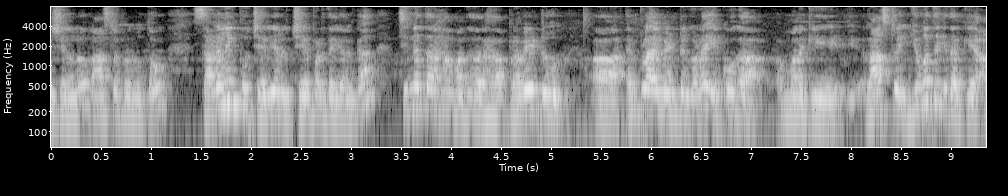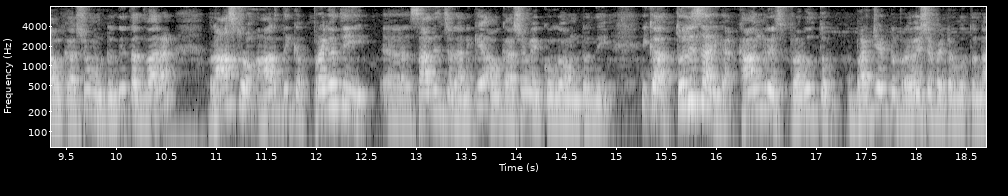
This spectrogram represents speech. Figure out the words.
విషయంలో రాష్ట్ర ప్రభుత్వం సడలింపు చర్యలు చేపడితే కనుక చిన్న తరహా మధ్య తరహా ప్రైవేటు ఎంప్లాయ్మెంట్ కూడా ఎక్కువగా మనకి రాష్ట్ర యువతకి దక్కే అవకాశం ఉంటుంది. తద్వారా రాష్ట్రం ఆర్థిక ప్రగతి సాధించడానికి అవకాశం ఎక్కువగా ఉంటుంది. ఇక తొలిసారిగా కాంగ్రెస్ ప్రభుత్వం బడ్జెట్ను ప్రవేశపెట్టబోతున్న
